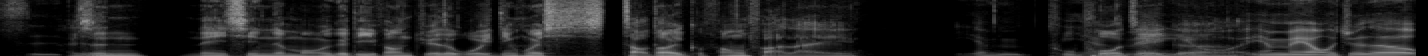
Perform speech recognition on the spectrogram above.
是还是内心的某一个地方觉得我一定会找到一个方法来突破这个？也，也没有，我觉得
